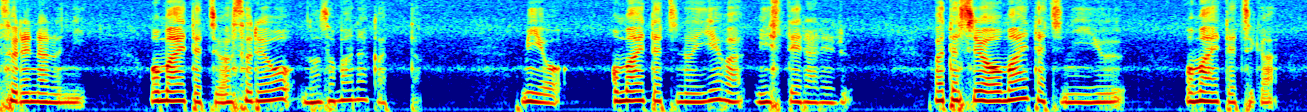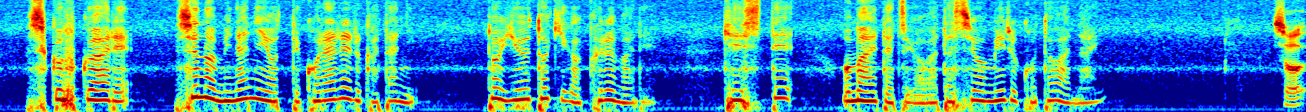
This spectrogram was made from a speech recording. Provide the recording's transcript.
それなのに、お前たちはそれを望まなかった。見よ、お前たちの家は見捨てられる。私はお前たちに言う。お前たちが祝福あれ、主の皆によって来られる方に、という時が来るまで、決してお前たちが私を見ることはない。So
